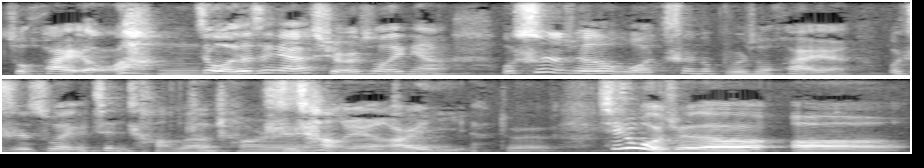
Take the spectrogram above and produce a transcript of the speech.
做坏人了。嗯 就我就今年学着做一年，我甚至觉得我甚至不是做坏人，我只是做一个正常的职场人而已。对，其实我觉得，呃，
